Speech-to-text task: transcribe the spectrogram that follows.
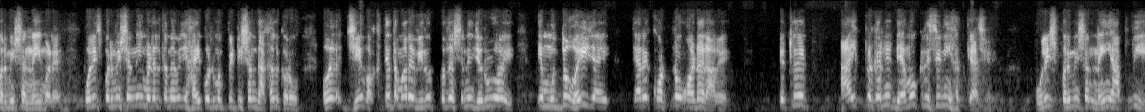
પરમિશન નહીં મળે. પોલીસ પરમિશન નહીં મળે તમે પછી હાઈકોર્ટમાં પિટિશન દાખલ કરો. હવે જે વખતે તમારે વિરોધ પ્રદર્શનની જરૂર હોય, એ મુદ્દો વહી જાય ત્યારે કોર્ટનો ઓર્ડર આવે. એટલે આ એક પ્રકારની ડેમોક્રેસીની હત્યા છે. પોલીસ પરમિશન નહીં આપવી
